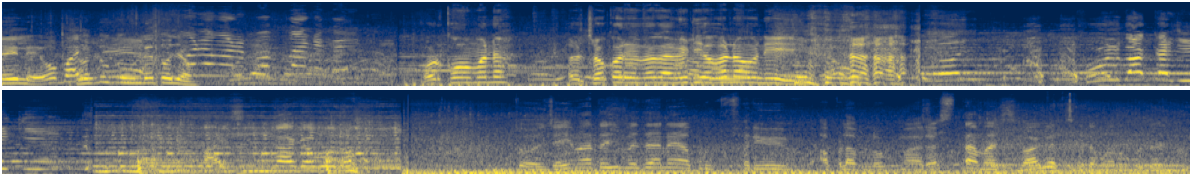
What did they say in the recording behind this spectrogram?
લઈ લે. ઓ ભાઈ. તું હું લેતો જાઉં? ઓળખો મને? છોકરીઓ ભેગા વીડિયો બનાવું ની ફૂલ બાકાજી કી. તો જય માતાજી બધાને. આપણું ફરી આપણા બ્લોગમાં રસ્તામાં સ્વાગત છે તમારું બધાનું.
